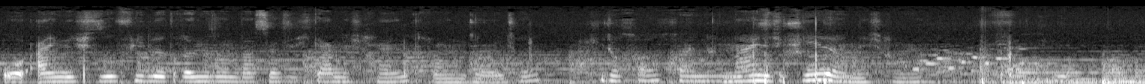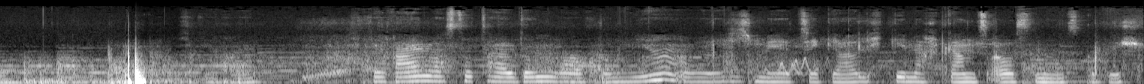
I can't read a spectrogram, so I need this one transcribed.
wo eigentlich so viele drin sind, dass er sich gar nicht reintrauen sollte. Geh doch auch rein. Nein, ich gehe da nicht rein. Ich gehe rein. Ich gehe rein, was total dumm war von mir, aber das ist mir jetzt egal. Ich gehe nach ganz außen ins Gebüsch.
